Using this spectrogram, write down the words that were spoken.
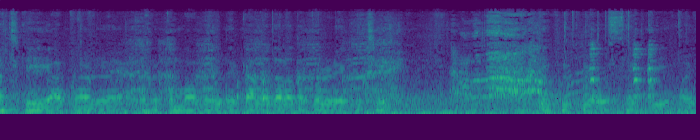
আজকে আপনার এরকম ভাবে এদেরকে আলাদা আলাদা করে রেখেছি। দেখি কি অবস্থা, কি হয়।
